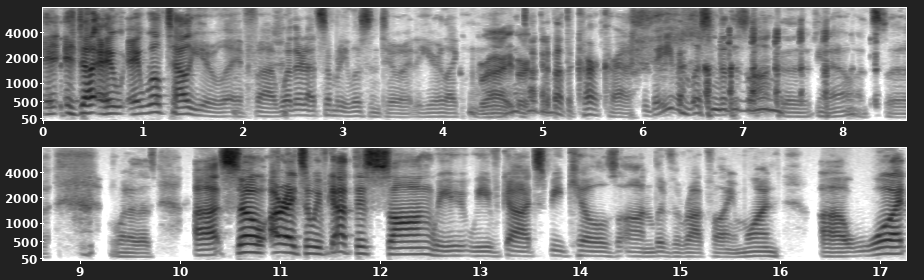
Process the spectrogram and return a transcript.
it, it, it, will tell you if uh, whether or not somebody listened to it. You're like, hmm, right, right. talking about the car crash. Did they even listen to the song? Uh, you know, it's uh, one of those. Uh, so, all right. So we've got this song. We we've got Speed Kills on Live the Rock Volume One. Uh, what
